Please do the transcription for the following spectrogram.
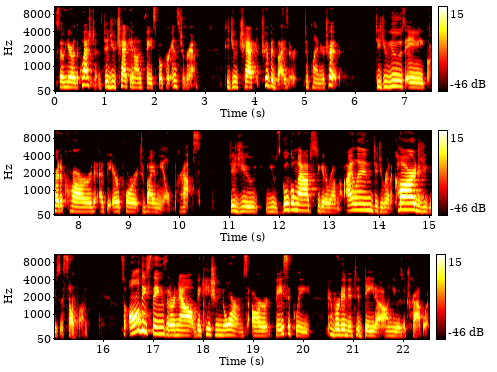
So, here are the questions Did you check in on Facebook or Instagram? Did you check TripAdvisor to plan your trip? Did you use a credit card at the airport to buy a meal, perhaps? Did you use Google Maps to get around the island? Did you rent a car? Did you use a cell phone? So, all these things that are now vacation norms are basically converted into data on you as a traveler.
